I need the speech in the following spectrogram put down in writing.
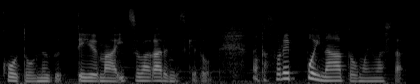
コートを脱ぐっていうまあ逸話があるんですけどなんかそれっぽいなと思いました。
